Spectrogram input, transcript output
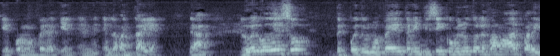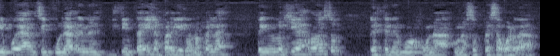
que podemos ver aquí en, en, la pantalla. Luego de eso, después de unos 20, 25 minutos les vamos a dar para que puedan circular en distintas islas, para que conozcan las tecnologías Robinson, les tenemos una, una sorpresa guardada.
